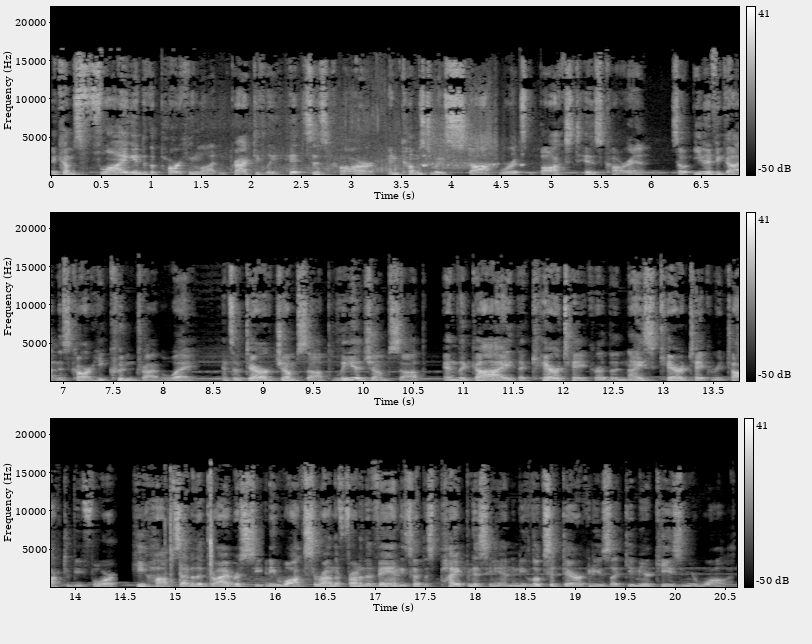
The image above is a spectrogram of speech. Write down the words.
it comes flying into the parking lot and practically hits his car and comes to a stop where it's boxed his car in. So even if he got in his car, he couldn't drive away. And so Derek jumps up, Leah jumps up, and the guy, the caretaker, the nice caretaker he talked to before, he hops out of the driver's seat and he walks around the front of the van. He's got this pipe in his hand and he looks at Derek and he's like, Give me your keys and your wallet.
